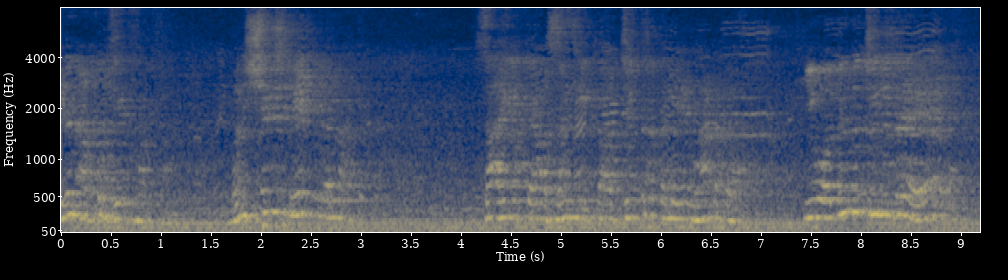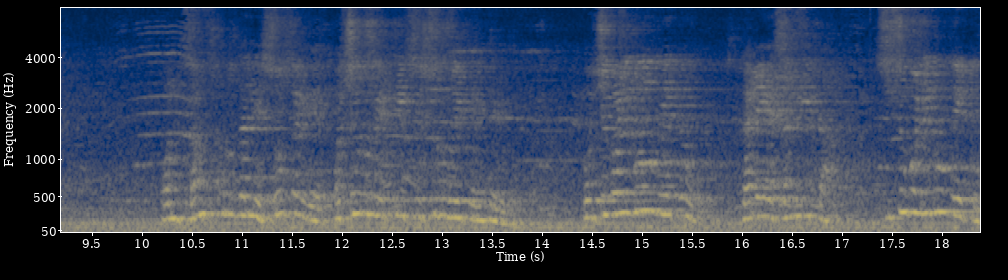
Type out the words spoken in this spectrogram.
ಇದನ್ನು ಅಪ್ರಿಸಿಯೇಟ್ ಮಾಡ್ತಾರೆ. ಮನುಷ್ಯನಿಗೆ ಬೇಕಿಲ್ಲ ಸಾಹಿತ್ಯ, ಸಂಗೀತ, ಚಿತ್ರಕಲೆ, ನಾಟಕ, ಇವು ಅದನ್ನು ಇದ್ರೆ ಒಂದು ಸಂಸ್ಕೃತದಲ್ಲಿ ಸೂಕ್ತ ಇದೆ. ಪಶುರು ವ್ಯಕ್ತಿ ಶಿಶುರು ಬೇಕು ಅಂತೇಳಿ ಪಶುಗಳಿಗೂ ಬೇಕು. ಕಲೆ, ಸಂಗೀತ, ಶಿಶುಗಳಿಗೂ ಬೇಕು.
